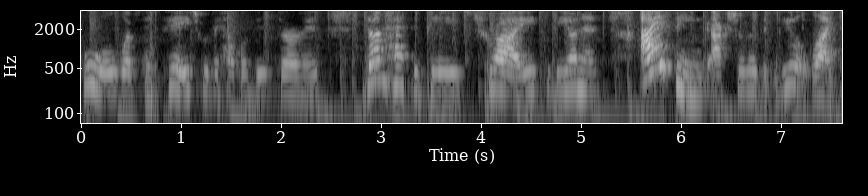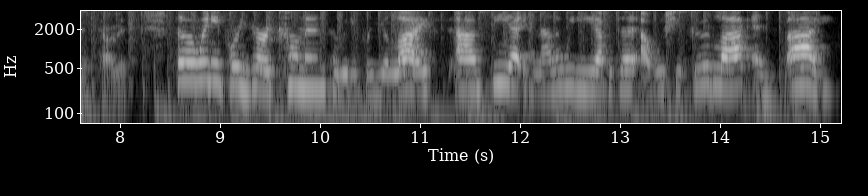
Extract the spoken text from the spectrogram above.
cool website page with the help of this service. Don't hesitate, try. To be honest, I think actually that you'll like this service. So I'm waiting for your comments, I'm waiting for your likes, and see ya in another video episode. I wish you good luck and bye.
